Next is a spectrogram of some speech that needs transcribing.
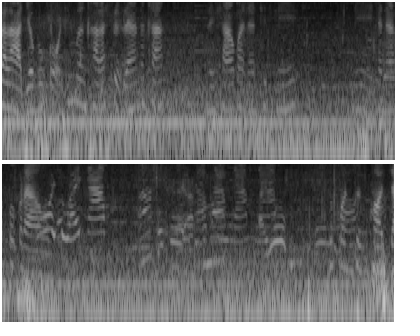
ตลาดโยบุโกะที่เมืองคาราสึแล้วนะคะ ในเช้าวันอาทิตย์นี้ นี่คณะพวกเรา โอ้ยสวยงามโอเคงามงามงามถ่ายรูปทุกคนพึงพอใจ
